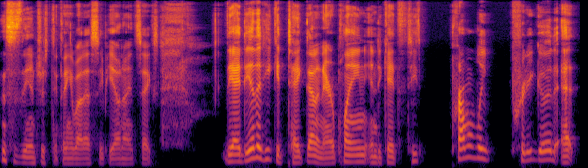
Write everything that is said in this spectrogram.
this is the interesting thing about SCP-096. The idea that he could take down an airplane indicates that he's probably pretty good at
